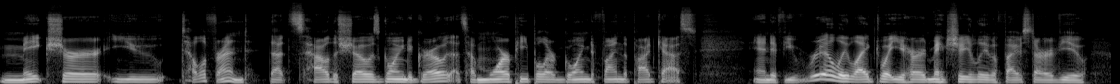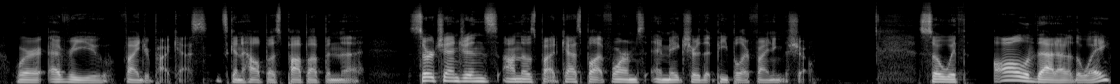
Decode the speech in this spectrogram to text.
make sure you tell a friend. That's how the show is going to grow. That's how more people are going to find the podcast. And if you really liked what you heard, make sure you leave a five star review wherever you find your podcasts. It's going to help us pop up in the search engines on those podcast platforms and make sure that people are finding the show. So, with all of that out of the way,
